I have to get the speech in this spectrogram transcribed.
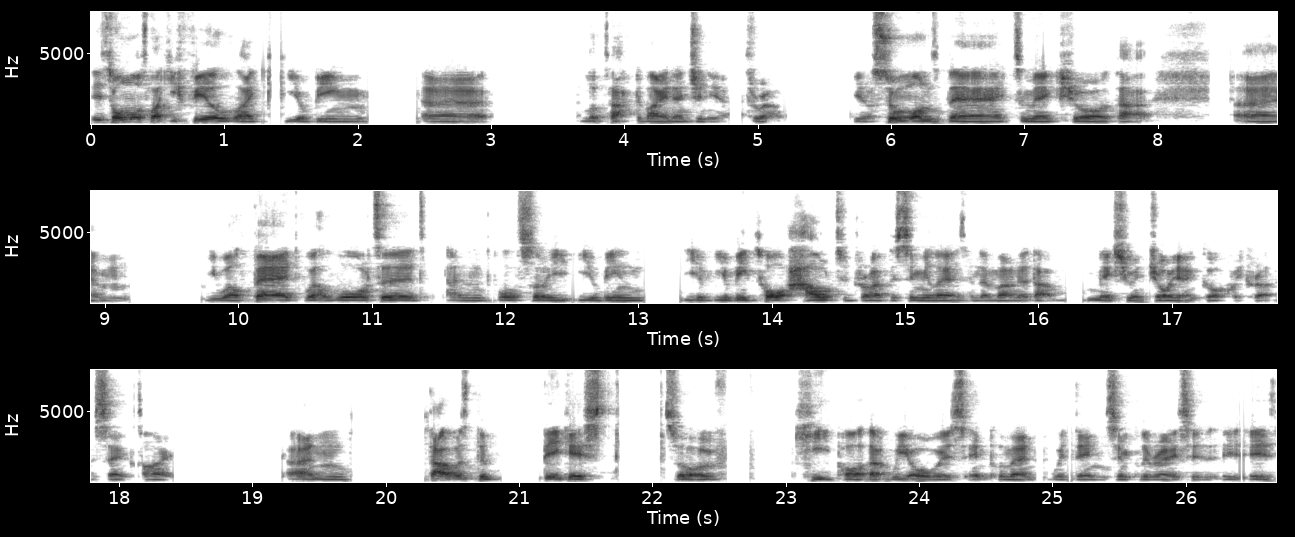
it's almost like you feel like you're being uh, looked after by an engineer throughout. You know, someone's there to make sure that um, you're well fed, well watered, and also you're being you're, you're being taught how to drive the simulators in a manner that makes you enjoy it and go quicker at the same time. And that was the biggest sort of key part that we always implement within Simply Race is, is,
